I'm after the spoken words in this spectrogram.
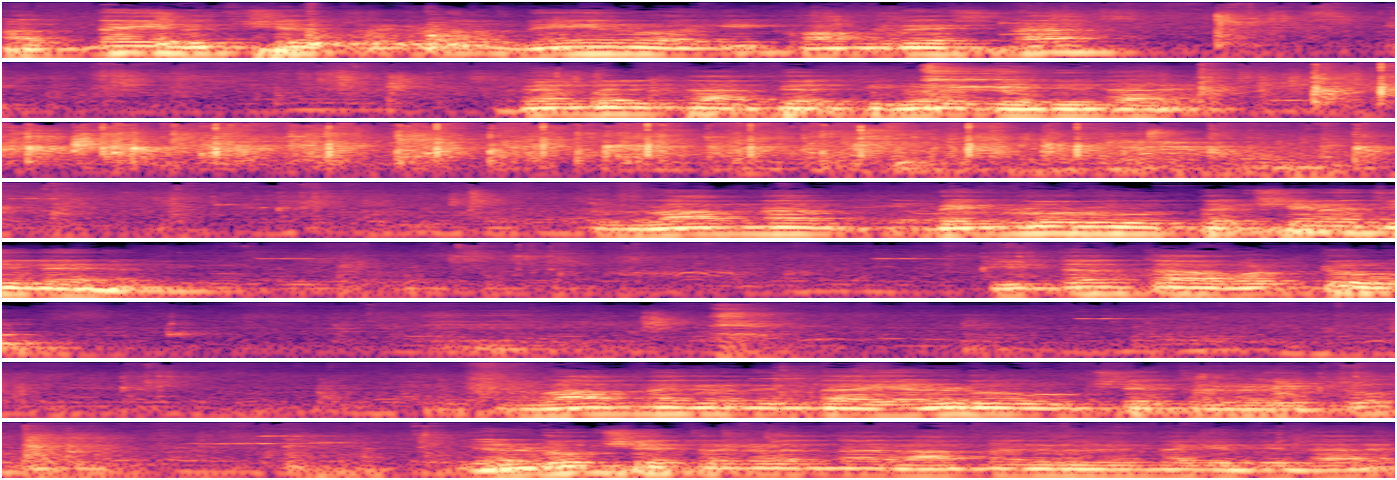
ಹದಿನೈದು ಕ್ಷೇತ್ರಗಳು ನೇರವಾಗಿ ಕಾಂಗ್ರೆಸ್ನ ಬೆಂಬಲಿತ ಅಭ್ಯರ್ಥಿಗಳು ಗೆದ್ದಿದ್ದಾರೆ. ರಾಮನ ಬೆಂಗಳೂರು ದಕ್ಷಿಣ ಜಿಲ್ಲೆಯಲ್ಲಿ ಇದ್ದಂತಹ ಒಟ್ಟು ರಾಮನಗರದಿಂದ ಎರಡು ಕ್ಷೇತ್ರಗಳಿತ್ತು. ಎರಡೂ ಕ್ಷೇತ್ರಗಳನ್ನ ರಾಮನಗರದಿಂದ ಗೆದ್ದಿದ್ದಾರೆ.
